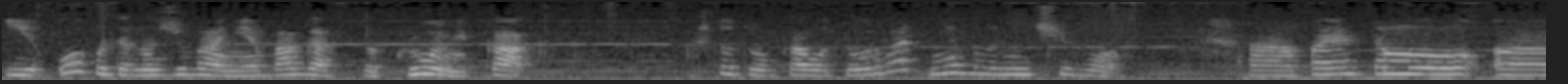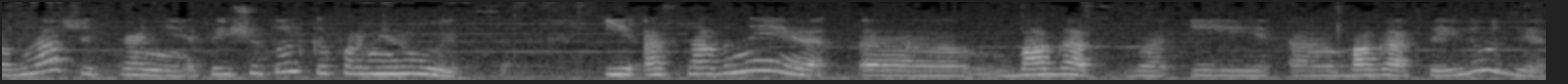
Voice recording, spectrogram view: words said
и опыта наживания богатства, кроме как что-то у кого-то урвать, не было ничего. А, поэтому а, в нашей стране это еще только формируется. И основные э, богатства и э, богатые люди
